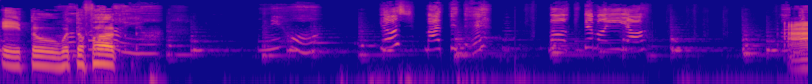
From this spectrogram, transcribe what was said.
เอโต what the fuck อ่า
